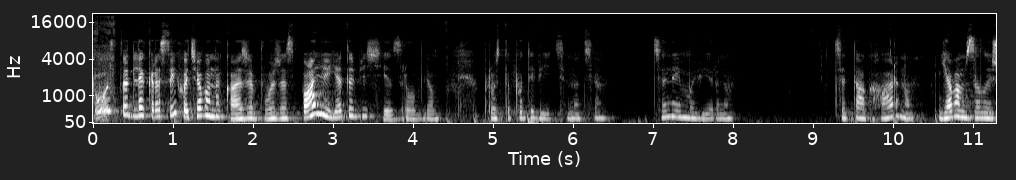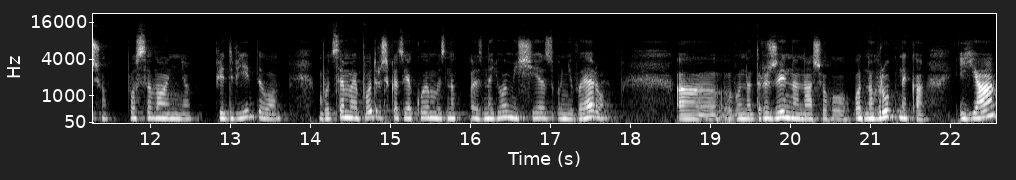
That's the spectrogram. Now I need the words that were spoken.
Просто для краси, хоча вона каже, Боже, спалю, я тобі ще зроблю. Просто подивіться на це. Це неймовірно. Це так гарно. Я вам залишу посилання під відео, бо це моя подружка, з якою ми знайомі ще з універу. Вона дружина нашого одногрупника. І я,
